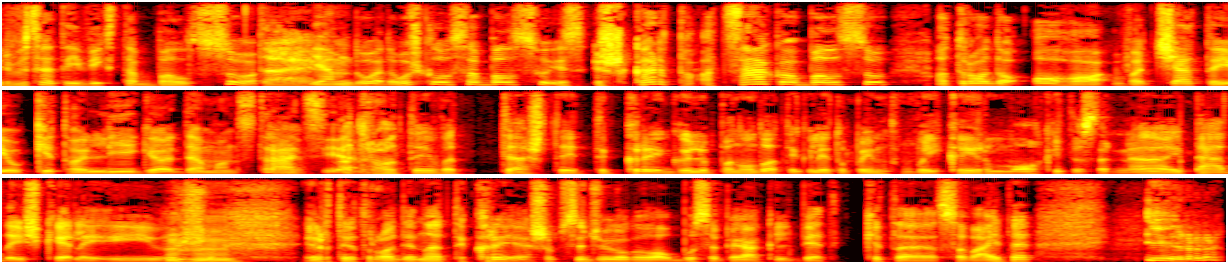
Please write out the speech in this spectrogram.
ir visa tai vyksta balsu. Taip. Jam duoda užklausą balsu, jis iš karto atsako balsu, atrodo, oho, va čia tai jau kito lygio demonstracija. Taip, atrodo, tai va, tai aš tai tikrai galiu panaudoti, galėtų paimti vaikai ir mokytis, ar ne, į pedą iškelia į viršų. Mhm. Ir tai atrodė, na tikrai, aš apsidžiaugiau, galvoju, bus apie ką kalbėti kitą savaitę. Ir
